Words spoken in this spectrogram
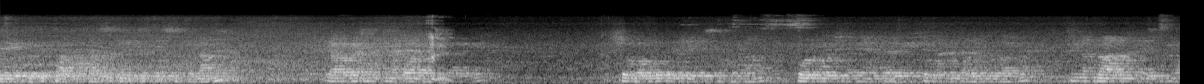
దేవుడికి ప్రార్థన చేసుకుంటున్నాను ఈ అవకాశం ఇచ్చిన గవర్నమెంట్ గారికి శుభములు తెలియజేసుకుంటున్నాను కోడి వచ్చిన మీ అందరికీ శుభములు కలుగుగాక చిన్న ప్రార్థన చేసుకుని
